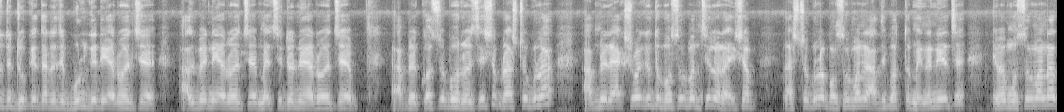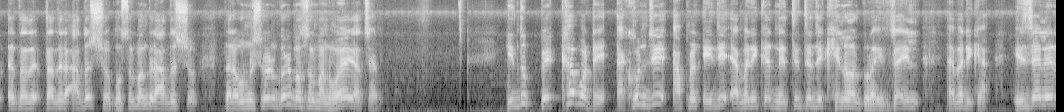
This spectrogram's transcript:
যদি ঢুকে যান যে বুলগেরিয়া রয়েছে, আলবেনিয়া রয়েছে মেসিডোনিয়া রয়েছে, আপনার কসোভো রয়েছে এইসব রাষ্ট্রগুলো আপনার একসময় কিন্তু মুসলমান ছিল না। এইসব রাষ্ট্রগুলো মুসলমানের আধিপত্য মেনে নিয়েছে এবং মুসলমানরা তাদের তাদের আদর্শ, মুসলমানদের আদর্শ তারা অনুসরণ করে মুসলমান হয়ে গেছেন। কিন্তু প্রেক্ষাপটে এখন যে আপনার এই যে আমেরিকার নেতৃত্বে যে খেলোয়াড়গুলো ইসরায়েল, আমেরিকা, ইসরায়েলের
